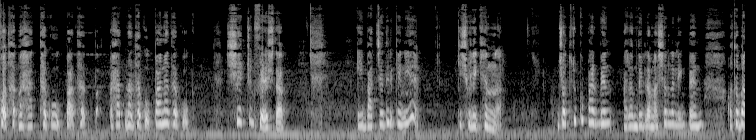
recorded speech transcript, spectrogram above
কথা হাত থাকুক, পা হাত না থাকুক, পা না থাকুক, সে একজন ফেরেশতা। এই বাচ্চাদেরকে নিয়ে কিছু লিখেন না। যতটুকু পারবেন, আলহামদুলিল্লাহ মাসাল্লাহ লিখবেন, অথবা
